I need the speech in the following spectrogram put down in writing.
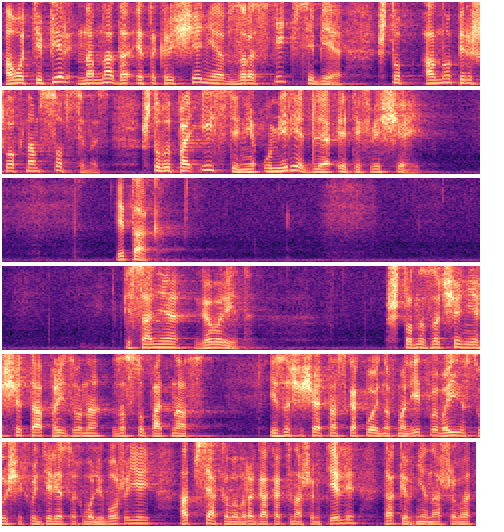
А вот теперь нам надо это крещение взрастить в себе, чтобы оно перешло к нам в собственность, чтобы поистине умереть для этих вещей. Итак, Писание говорит – что назначение щита призвано заступать нас и защищать нас, как воинов молитвы, воинствующих в интересах воли Божией, от всякого врага, как в нашем теле, так и вне нашего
